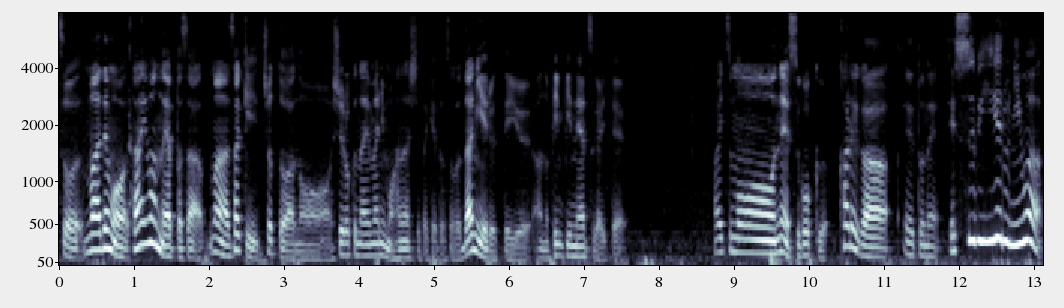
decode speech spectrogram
そう。まあでも台湾のやっぱさまあさっきちょっとあの収録の合間にも話してたけどそのダニエルっていうあのピンピンのやつがいてあいつもねすごく彼がえっ、とね SBL には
